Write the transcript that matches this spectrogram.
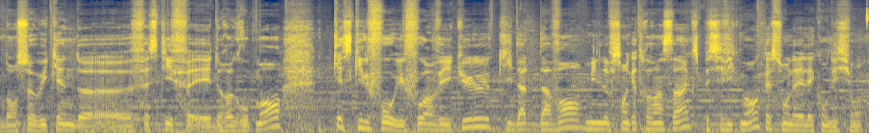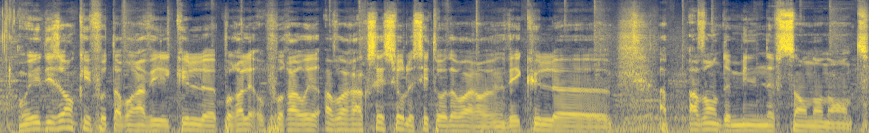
dans, ce week-end euh, festif et de regroupement, qu'est-ce qu'il faut? Il faut un véhicule qui date d'avant 1985 spécifiquement? Quelles sont les, conditions? Oui, disons qu'il faut avoir un véhicule pour, aller, pour avoir accès sur le site, ou d'avoir un véhicule avant de 1990.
